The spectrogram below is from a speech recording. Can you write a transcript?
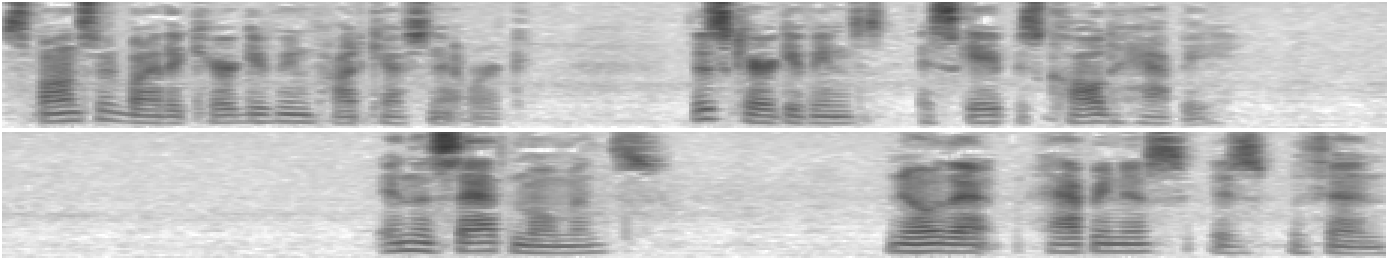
sponsored by the Caregiving Podcast Network. This Caregiving Escape is called Happy. In the sad moments, know that happiness is within.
